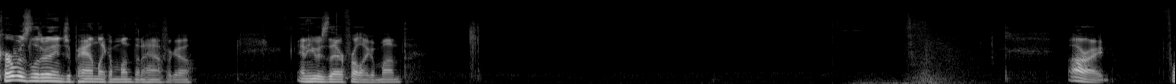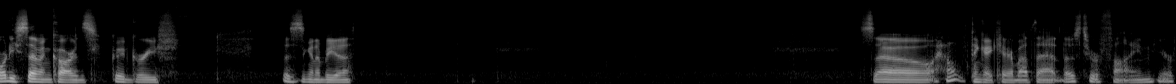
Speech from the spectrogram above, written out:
Kurt was literally in Japan like a month and a half ago, and he was there for like a month. All right, 47 cards. Good grief. This is going to be a. So, I don't think I care about that. Those two are fine. You're.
